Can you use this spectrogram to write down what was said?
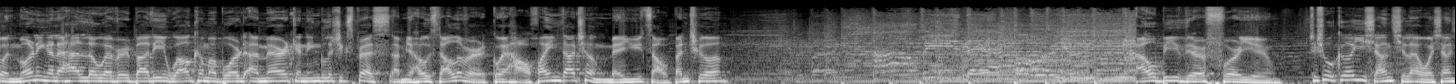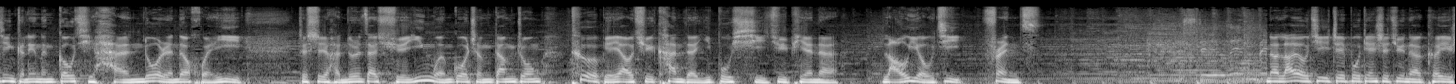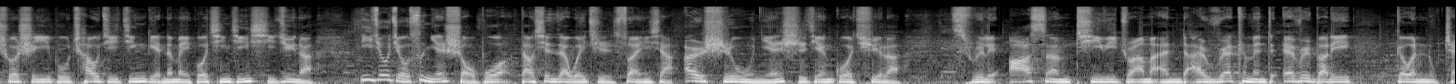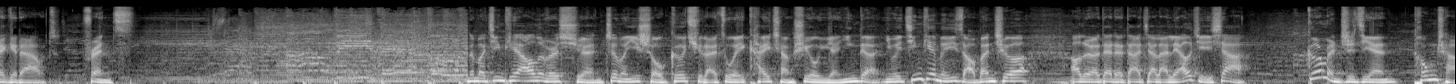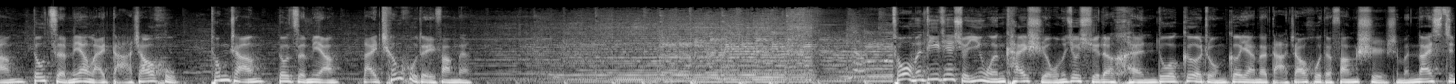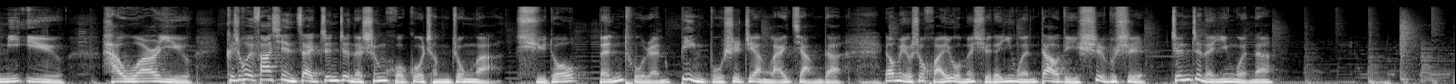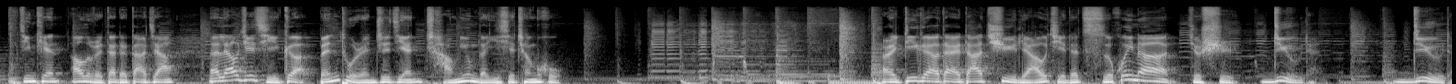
Good morning and hello everybody. Welcome aboard American English Express. I'm your host Oliver. 各位好，欢迎搭乘美语早班车。 I'll be there for you. I'll be there for you。这首歌一响起来，我相信肯定能勾起很多人的回忆。这是很多人在学英文过程当中特别要去看的一部喜剧片呢，《老友记》（Friends）。 那《老友记》这部电视剧呢，可以说是一部超级经典的美国情景喜剧呢。一九九四年首播，到现在为止，算一下，二十五年时间过去了。It's really awesome TV drama, and I recommend everybody go and check it out, friends. 那么今天 Oliver 选这么一首歌曲来作为开场是有原因的，因为今天没语早班车，Oliver 带着大家来了解一下哥们之间通常都怎么样来打招呼，通常都怎么样来称呼对方呢？从我们第一天学英文开始，我们就学了很多各种各样的打招呼的方式，什么 Nice to meet you，How are you？可是会发现，在真正的生活过程中啊，许多本土人并不是这样来讲的，让我们有时候怀疑我们学的英文到底是不是真正的英文呢？今天 Oliver 带着大家来了解几个本土人之间常用的一些称呼。而第一个要带大家去了解的词汇呢，就是 dude，dude，d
